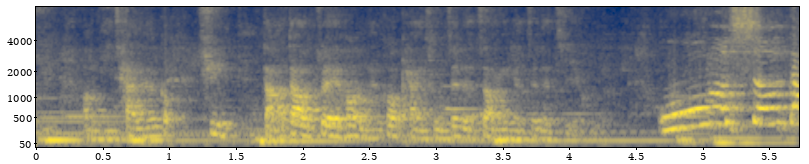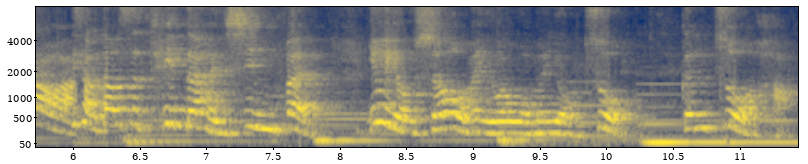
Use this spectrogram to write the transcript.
据哦，你才能够去达到最后能够排除这个噪音的这个结果。哦，收到啊！提早倒是听得很兴奋，因为有时候我们以为我们有做跟做好，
